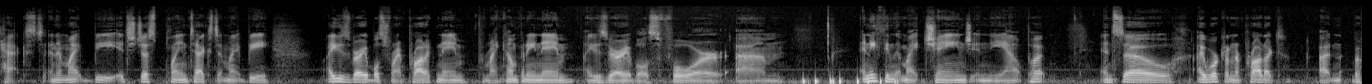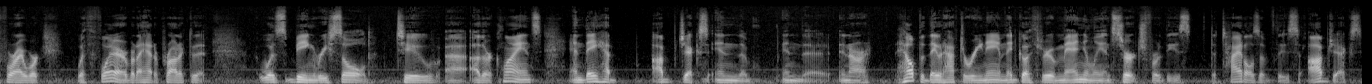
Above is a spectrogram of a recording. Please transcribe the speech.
text, and it might be it's just plain text. It might be I use variables for my product name, for my company name. I use variables for um, anything that might change in the output. And so I worked on a product uh, before I worked with Flare, but I had a product that was being resold to uh, other clients, and they had objects in the in the in our help that they would have to rename. They'd go through manually and search for these the titles of these objects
